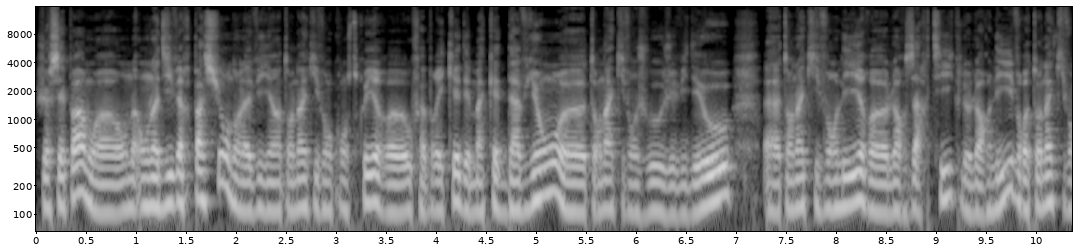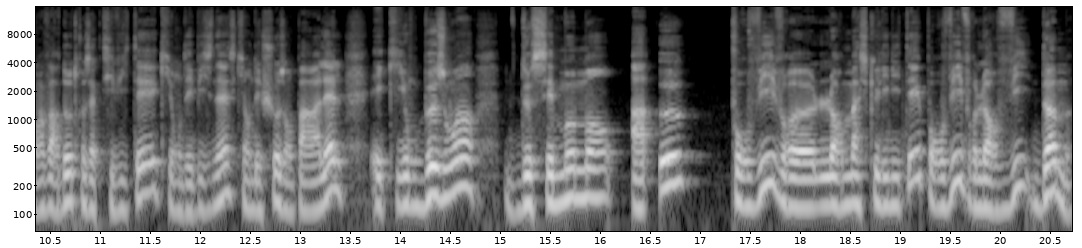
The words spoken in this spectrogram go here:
je sais pas moi, on a, divers passions dans la vie. Hein. T'en as qui vont construire euh, ou fabriquer des maquettes d'avions, euh, t'en as qui vont jouer aux jeux vidéo, t'en as qui vont lire leurs articles, leurs livres, t'en as qui vont avoir d'autres activités, qui ont des business, qui ont des choses en parallèle et qui ont besoin de ces moments à eux pour vivre leur masculinité, pour vivre leur vie d'homme.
